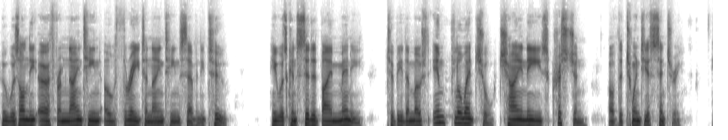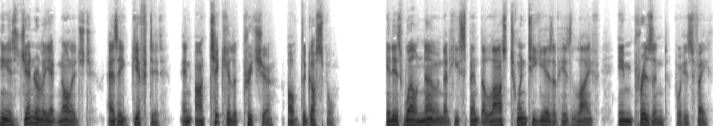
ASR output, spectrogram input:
who was on the earth from 1903 to 1972. He was considered by many to be the most influential Chinese Christian of the 20th century. He is generally acknowledged as a gifted and articulate preacher of the gospel. It is well known that he spent the last 20 years of his life imprisoned for his faith.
